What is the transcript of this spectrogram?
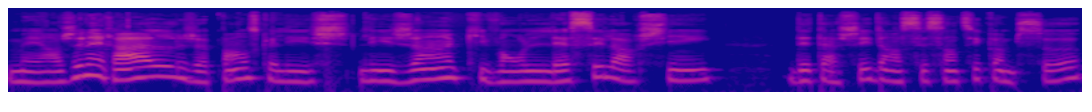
Mais en général, je pense que les, gens qui vont laisser leurs chiens détachés dans ces sentiers comme ça,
